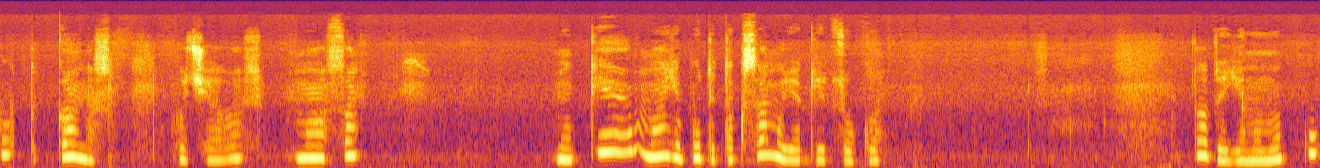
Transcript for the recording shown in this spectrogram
Ось така у нас почалась маса. Муки має бути так само, як і цукор. Додаємо муку.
